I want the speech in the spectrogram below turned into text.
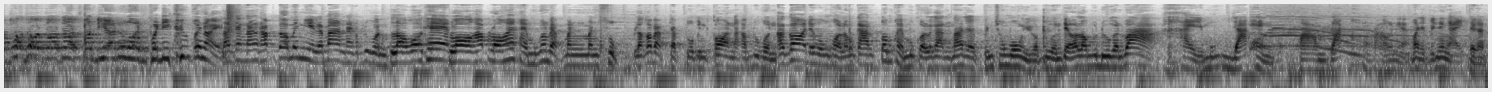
ษโทษโทษโทษโทษคนเดียวทุกคนพอดีคึกไปหน่อยหลังจากนั้นครับก็ไม่มีอะไรมากนะครับทุกคนเราก็แค่รอครับรอให้ไข่มุกมันแบบมันมันสุกแล้วก็แบบจับตัวเป็นก้อนนะครับทุกคนแล้วก็เดี๋ยวผมขอทำการต้มไข่มุกก่อนแล้วกันน่าจะเป็นชั่วโมงอยู่ครับทุกคนเดี๋ยวเรามาดูกันว่าไข่มุกยักษ์แห่งความรักของเราเนี่ยมันจะเป็นยังไงเจอกัน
